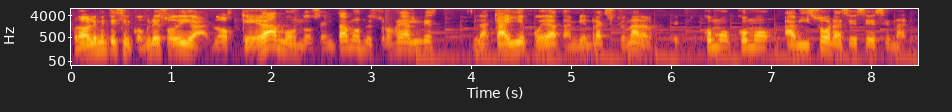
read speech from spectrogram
Probablemente si el Congreso diga, nos quedamos, nos sentamos nuestros reales, la calle pueda también reaccionar al respecto. ¿Cómo, cómo avisoras ese escenario?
